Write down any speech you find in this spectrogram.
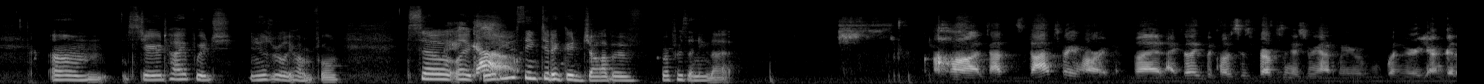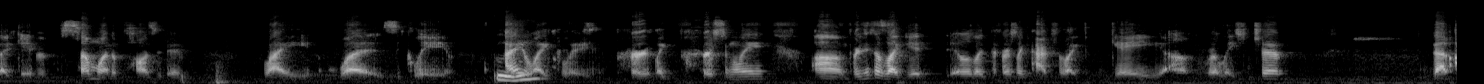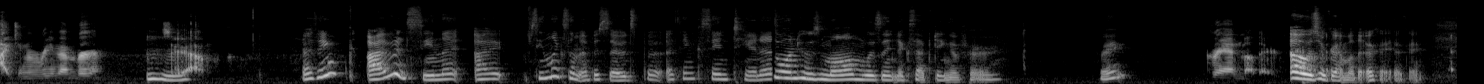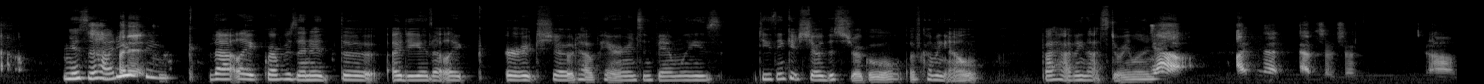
um, stereotype, which you know, is really harmful. So, like, what do you think did a good job of representing that? Uh, that's that's very hard. But I feel like the closest representation we had when we were, when we were younger that gave it somewhat a positive light was Glee. I Glee? like Glee, per, like personally, um, for because like it, it was like the first like actual like gay um, relationship that I can remember. So Mhm. yeah, I think I haven't seen that. I've seen like some episodes, but I think Santana, the one whose mom wasn't accepting of her, right? grandmother. Oh, it was her grandmother. Okay, okay. Yeah. So how do you it- think that like represented the idea that like, or it showed how parents and families? Do you think it showed the struggle of coming out by having that storyline? Yeah, I think that episode showed um,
